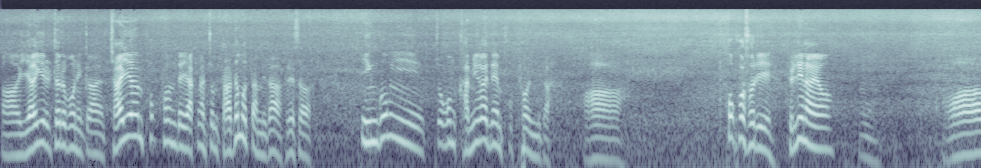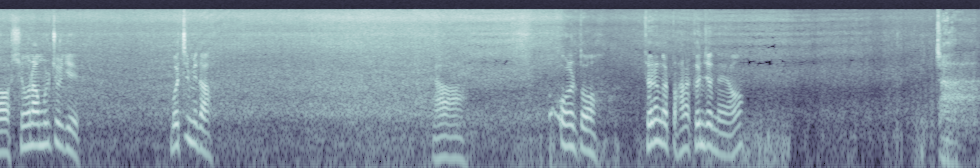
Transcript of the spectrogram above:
어, 이야기를 들어보니까 자연 폭포인데 약간 좀 다듬었답니다. 그래서 인공이 조금 가미가 된 폭포입니다. 아, 폭포 소리 들리나요? 네. 아, 시원한 물줄기 멋집니다. 야, 오늘 또 저런 것도 하나 건졌네요. 자.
